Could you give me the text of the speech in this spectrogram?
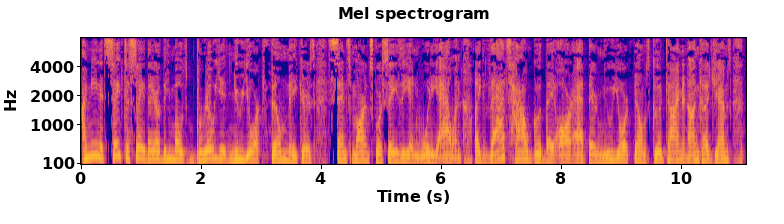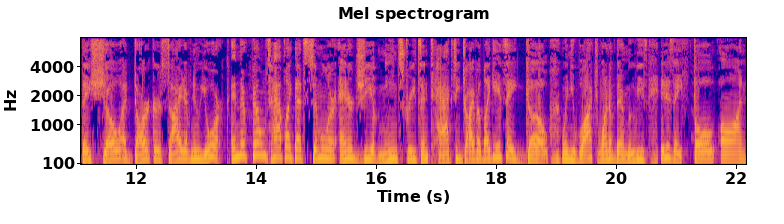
I mean, it's safe to say they are the most brilliant New York filmmakers since Martin Scorsese and Woody Allen. Like, that's how good they are at their New York films. Good Time and Uncut Gems, they show a darker side of New York. And they're films have like that similar energy of Mean Streets and Taxi Driver. Like it's a go. When you watch one of their movies, it is a full on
